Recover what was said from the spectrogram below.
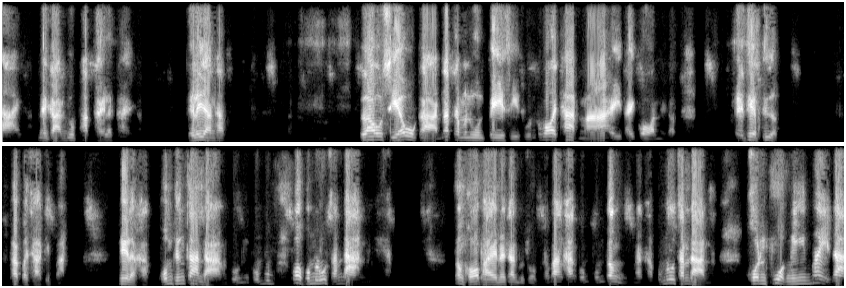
ร้ายในการยุบพักไทยและไทยเห็นหรือยังครับ เราเสียโอกาสรัฐธรรมนูญปี 40 เพราะว่าชาติหมาไอ้ไทยกรเนี่ยครับไอ้เทพเทือกพรรคประชาธิปัตย์นี่แหละครับ ผมถึงการด่ามันพวกนี้ผมเพราะผมรู้สันดานนะครับ ต้องขออภัยนะท่านผู้ชมนะบางครั้งผมผมต้องนะครับ ผมรู้สันดาน คนพวกนี้ไม่ได้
